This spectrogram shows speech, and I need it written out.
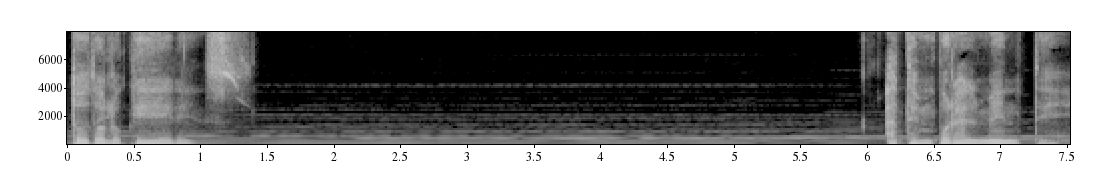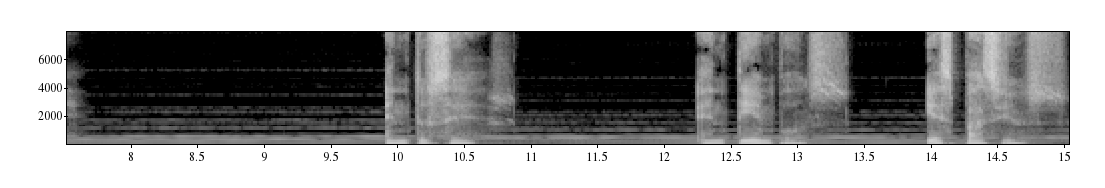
todo lo que eres. atemporalmente en tu ser, en tiempos y espacios.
